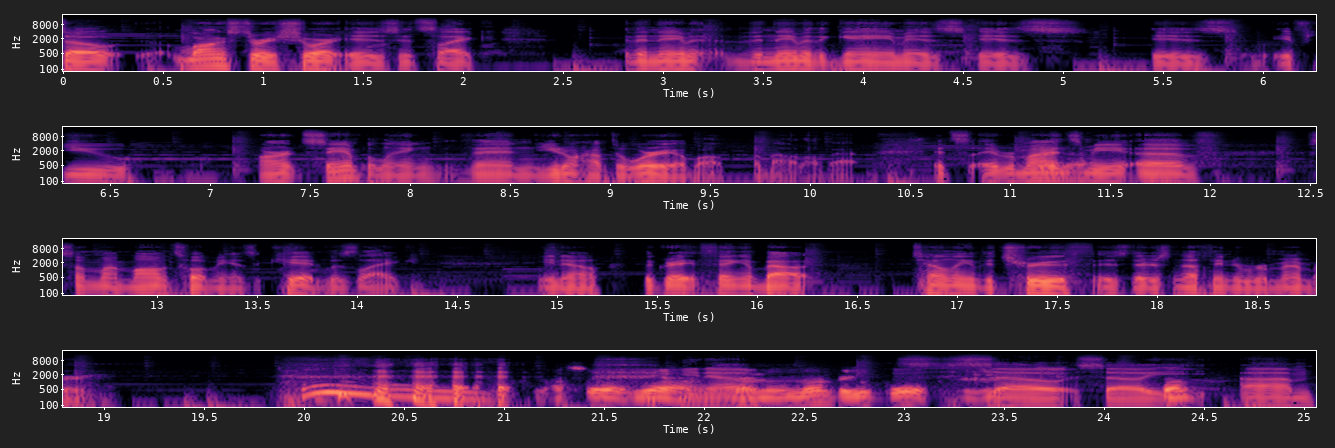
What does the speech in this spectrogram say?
so long story short is it's like the name the name of the game is is is if you aren't sampling then you don't have to worry about about all that it's it reminds Yeah. me of something my mom told me as a kid was like you know the great thing about telling the truth is there's nothing to remember That's it. Yeah. You know, I remember you did. So so um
